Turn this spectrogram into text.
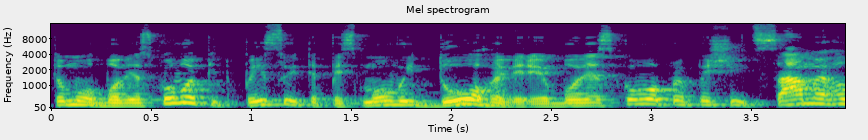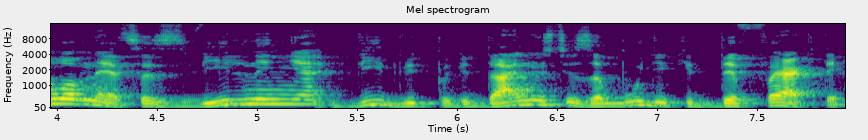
Тому обов'язково підписуйте письмовий договір і обов'язково пропишіть. Саме головне це звільнення від відповідальності за будь-які дефекти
